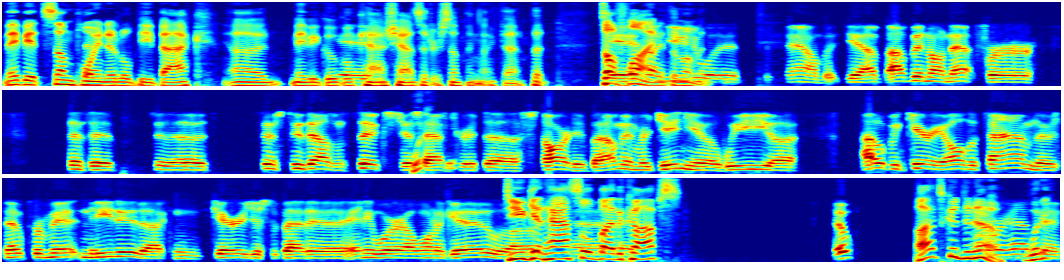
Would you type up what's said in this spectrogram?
maybe at some point it'll be back. Uh, maybe Google Yeah. Cache has it or something like that. But it's yeah, offline it's at the moment. that it's down, but yeah, I've, I've been on that for since it uh, since 2006, just after it uh, started. But I'm in Virginia. We uh, I open carry all the time. There's no permit needed. I can carry just about uh, anywhere I want to go. Do you get Uh, hassled by the cops? Nope. Oh, that's good to know. Never have What- been.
